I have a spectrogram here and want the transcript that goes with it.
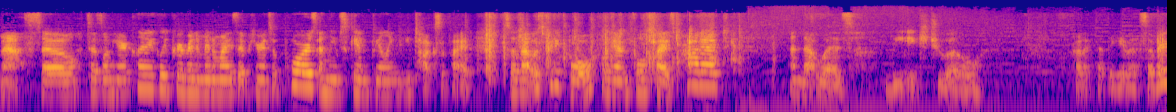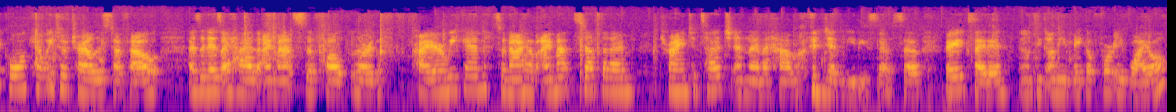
mask. So it says on here, clinically proven to minimize the appearance of pores and leave skin feeling detoxified. So that was pretty cool. Again, full size product. And that was the H2O product that they gave us. So very cool. Can't wait to try all this stuff out. As it is, I had IMATS the fall or the prior weekend. So now I have IMATS stuff that I'm trying to touch and then I have Gen Beauty stuff. So very excited. I don't think I'll need makeup for a while.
